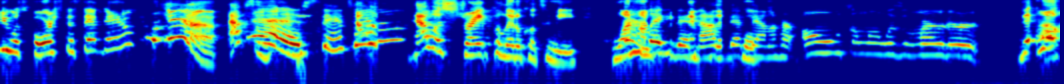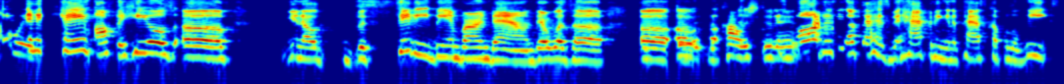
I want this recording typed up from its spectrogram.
She was forced to step down. Oh, yeah, absolutely. Yes, Santana. That was, that was straight political to me. One hundred lady did not step down on her own. Someone was murdered. That, well, and it came off the heels of you know the city being burned down there was a a, a, a college student. all this stuff that has been happening in the past couple of weeks.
